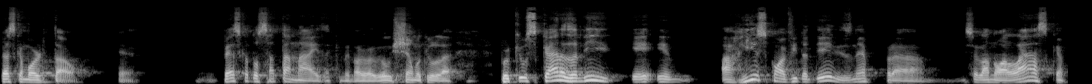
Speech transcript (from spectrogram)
Pesca Mortal. É. Pesca do Satanás, eu chamo aquilo lá. Porque os caras ali é, é, arriscam a vida deles, né, para, sei lá, no Alasca.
